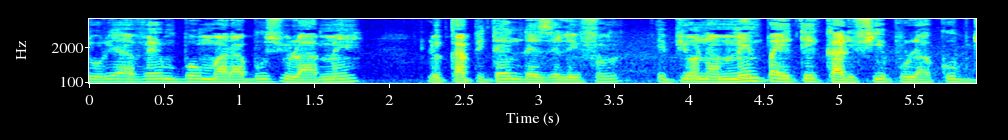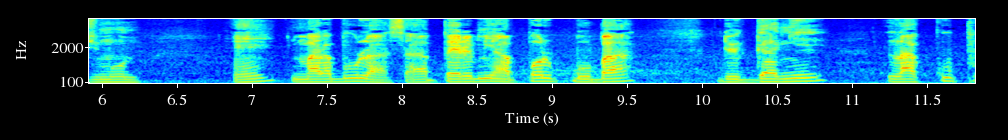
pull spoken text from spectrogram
Aurier avait un bon marabout sur la main, le capitaine des éléphants. Et puis on n'a même pas été qualifié pour la Coupe du Monde. Hein? Marabout là, ça a permis à Paul Boba de gagner la Coupe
